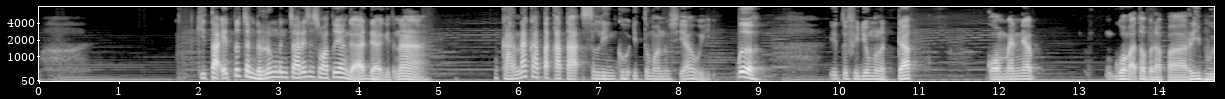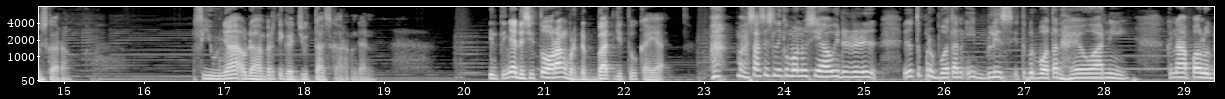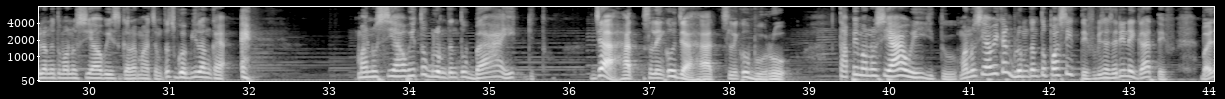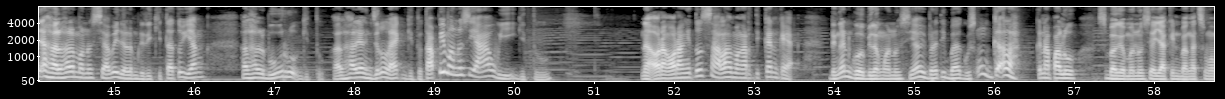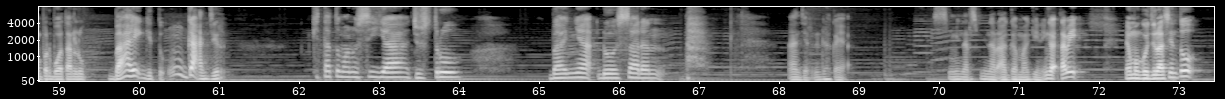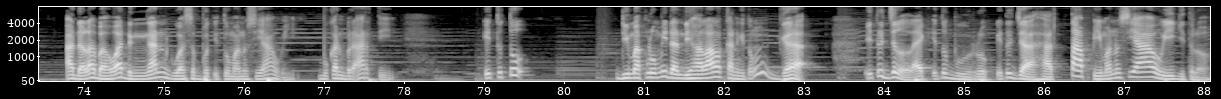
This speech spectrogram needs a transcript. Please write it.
kita itu cenderung mencari sesuatu yang gak ada gitu. Nah karena kata-kata selingkuh itu manusiawi beh itu video meledak komennya gua nggak tahu berapa ribu sekarang. Viewnya udah hampir 3 juta sekarang dan intinya di situ orang berdebat gitu kayak hah? Masa sih selingkuh manusiawi? Itu tuh perbuatan iblis. Itu perbuatan hewani. Kenapa lu bilang itu manusiawi segala macam? Terus gue bilang kayak eh manusiawi itu belum tentu baik gitu. Jahat selingkuh jahat selingkuh buruk. Tapi manusiawi gitu. Manusiawi kan belum tentu positif, bisa jadi negatif. Banyak hal-hal manusiawi dalam diri kita tuh yang hal-hal buruk gitu, hal-hal yang jelek gitu, tapi manusiawi gitu. Nah, orang-orang itu salah mengartikan kayak dengan gue bilang manusiawi berarti bagus. Enggak lah. Kenapa lu sebagai manusia yakin banget semua perbuatan lu baik gitu? Enggak anjir. Kita tuh manusia justru banyak dosa dan ah, Anjir, udah kayak seminar-seminar agama gini. Enggak, tapi yang mau gue jelasin tuh adalah bahwa dengan gue sebut itu manusiawi, bukan berarti itu tuh dimaklumi dan dihalalkan gitu. Enggak. Itu jelek, itu buruk, itu jahat, tapi manusiawi gitu loh.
